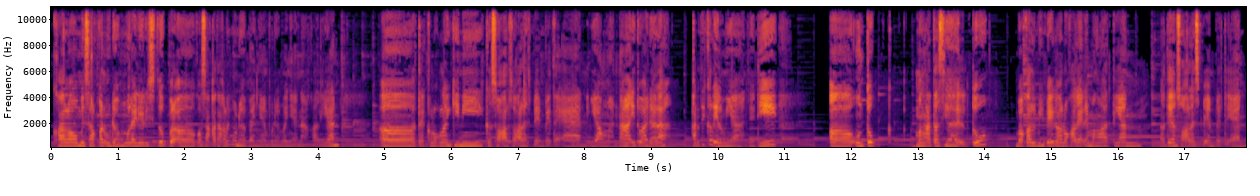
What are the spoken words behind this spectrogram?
kalau misalkan udah mulai dari situ uh, kosakata kalian udah banyak udah banyak. Nah kalian uh, look lagi nih ke soal-soal SBMPTN yang mana itu adalah artikel ilmiah. Jadi uh, untuk mengatasi hal itu bakal lebih baik kalau kalian emang latihan latihan soal SBMPTN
